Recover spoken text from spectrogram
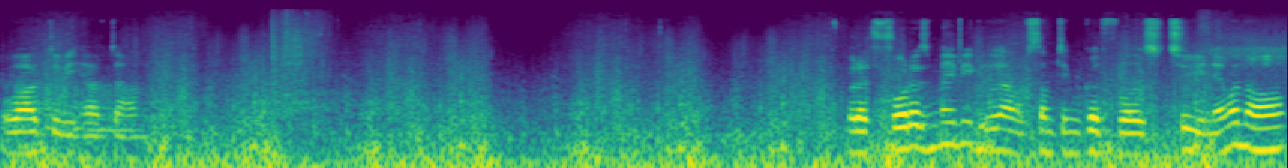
What do we have down? Red Forest maybe could have something good for us too, you never know.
